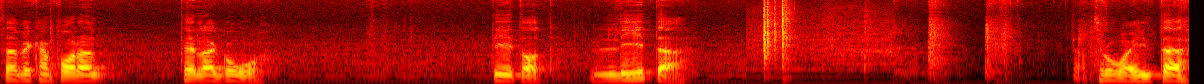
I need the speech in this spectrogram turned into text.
Så vi kan få den till att gå ditåt lite. Jag tror inte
